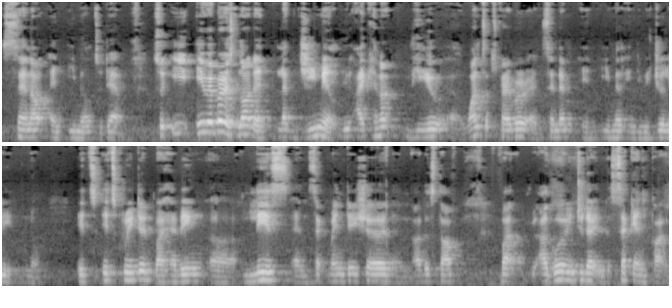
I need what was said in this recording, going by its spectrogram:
send out an email to them. So Aweber is not a, like Gmail. You, I cannot view uh, one subscriber and send them an email individually. No, it's it's created by having uh, lists and segmentation and other stuff but I'll go into that in the second part.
